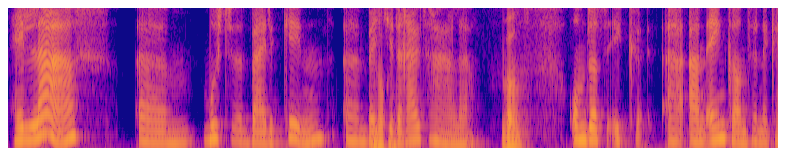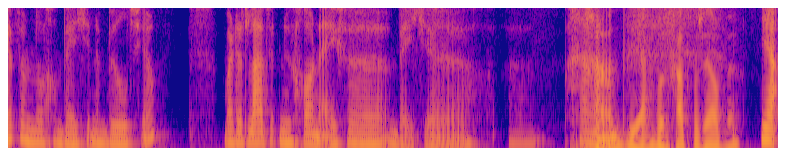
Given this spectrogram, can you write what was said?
Helaas ehm, moesten we het bij de kin een beetje Nog- eruit halen. Want? Omdat ik eh, aan één kant, en ik heb hem nog een beetje een bultje. Maar dat laat ik nu gewoon even een beetje eh, gaan. Gaan. Ja, want het gaat vanzelf weg. Ja,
